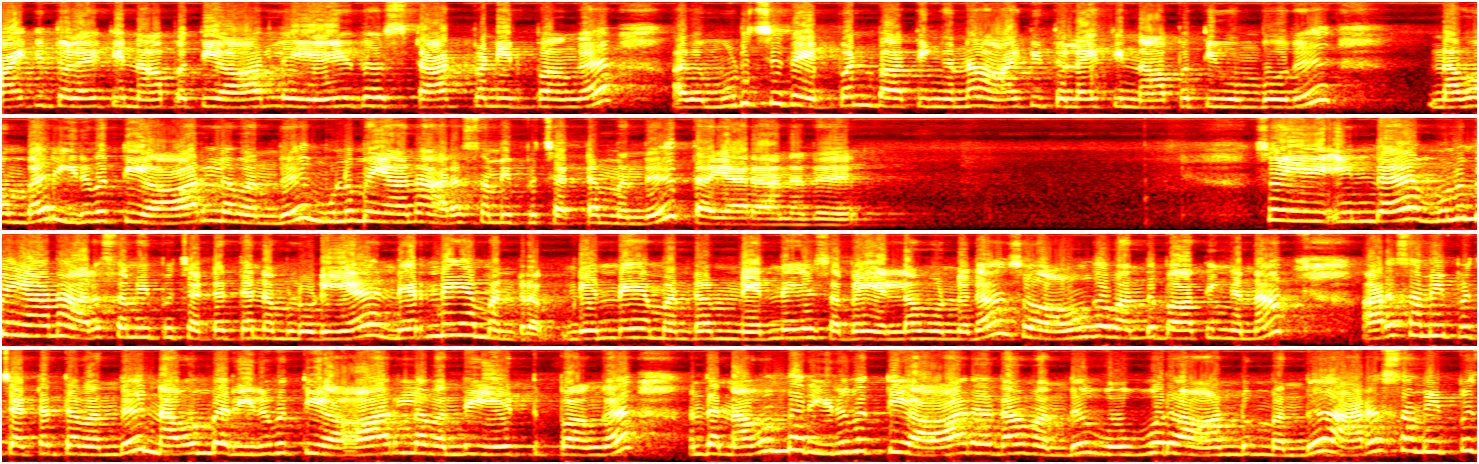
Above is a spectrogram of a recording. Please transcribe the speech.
ஆயிரத்தி தொள்ளாயிரத்தி நாற்பத்தி ஆறில் எழுத ஸ்டார்ட் பண்ணியிருப்பாங்க அதை முடிச்சது எப்போன்னு பார்த்தீங்கன்னா ஆயிரத்தி தொள்ளாயிரத்தி நாற்பத்தி ஒம்பது நவம்பர் இருபத்தி ஆறில் வந்து முழுமையான அரசமைப்பு சட்டம் வந்து தயாரானது. ஸோ இந்த முழுமையான அரசமைப்பு சட்டத்தை நம்மளுடைய நிர்ணய மன்றம் நிர்ணய மன்றம் நிர்ணய சபை எல்லாம் ஒன்று தான் ஸோ அவங்க வந்து பார்த்தீங்கன்னா அரசமைப்பு சட்டத்தை வந்து நவம்பர் இருபத்தி ஆறில் வந்து ஏற்றுப்பாங்க அந்த நவம்பர் இருபத்தி ஆறை தான் வந்து ஒவ்வொரு ஆண்டும் வந்து அரசமைப்பு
